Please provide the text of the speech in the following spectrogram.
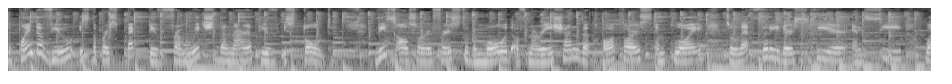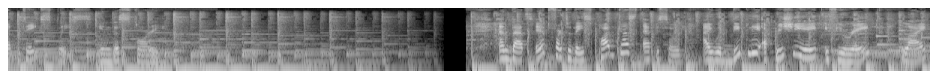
The point of view is the perspective from which the narrative is told. This also refers to the mode of narration that authors employ to let the readers hear and see what takes place in the story. And that's it for today's podcast episode. I would deeply appreciate if you rate, like,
